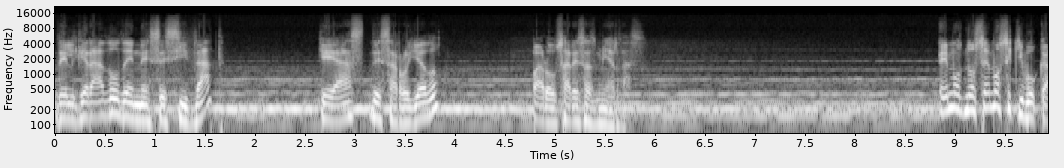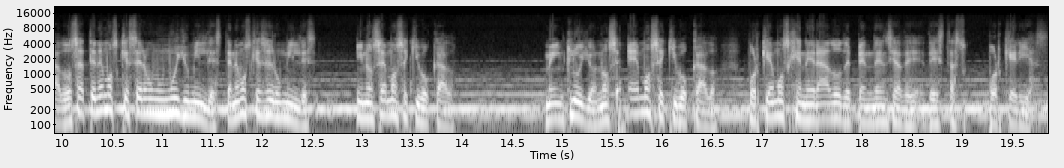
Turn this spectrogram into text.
del grado de necesidad que has desarrollado para usar esas mierdas hemos, nos hemos equivocado. O sea, tenemos que ser muy humildes, tenemos que ser humildes. Y nos hemos equivocado. Me incluyo, nos hemos equivocado porque hemos generado dependencia de, estas porquerías.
